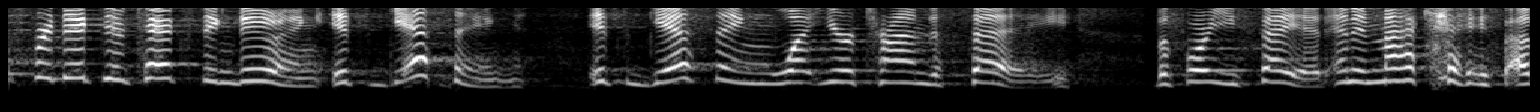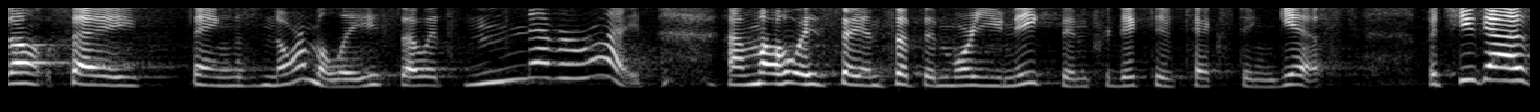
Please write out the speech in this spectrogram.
is predictive texting doing? It's guessing. It's guessing what you're trying to say before you say it. And in my case, I don't say things normally, so it's never right. I'm always saying something more unique than predictive texting guessed. But you guys,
